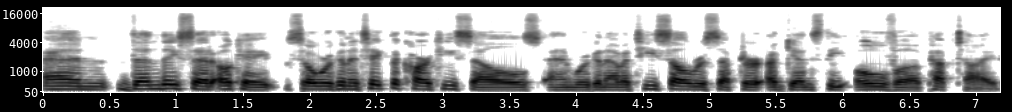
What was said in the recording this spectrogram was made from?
And then they said, okay, so we're going to take the CAR T cells and we're going to have a T cell receptor against the ova peptide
